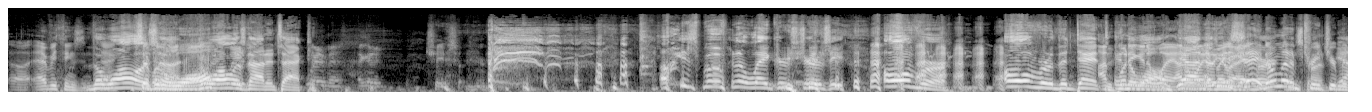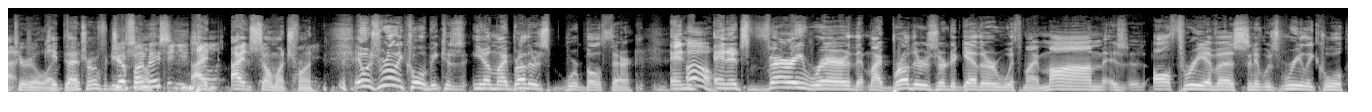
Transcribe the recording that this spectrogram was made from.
Uh, everything's The wall Except is for the not. wall? The wall is not intact. Wait a minute. I gotta change something here. Oh, he's moving a Lakers jersey over over the dent I'm in putting the it wall. away. I don't Yeah, I was right. say, don't let him treat fine. your Yeah, material like keep that. trophy to Did you have fun, yourself. I, I had so much fun. It was really cool because you know my brothers were both there, and Oh. and it's very rare that my brothers are together with my mom, is all three of us, and it was really cool.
